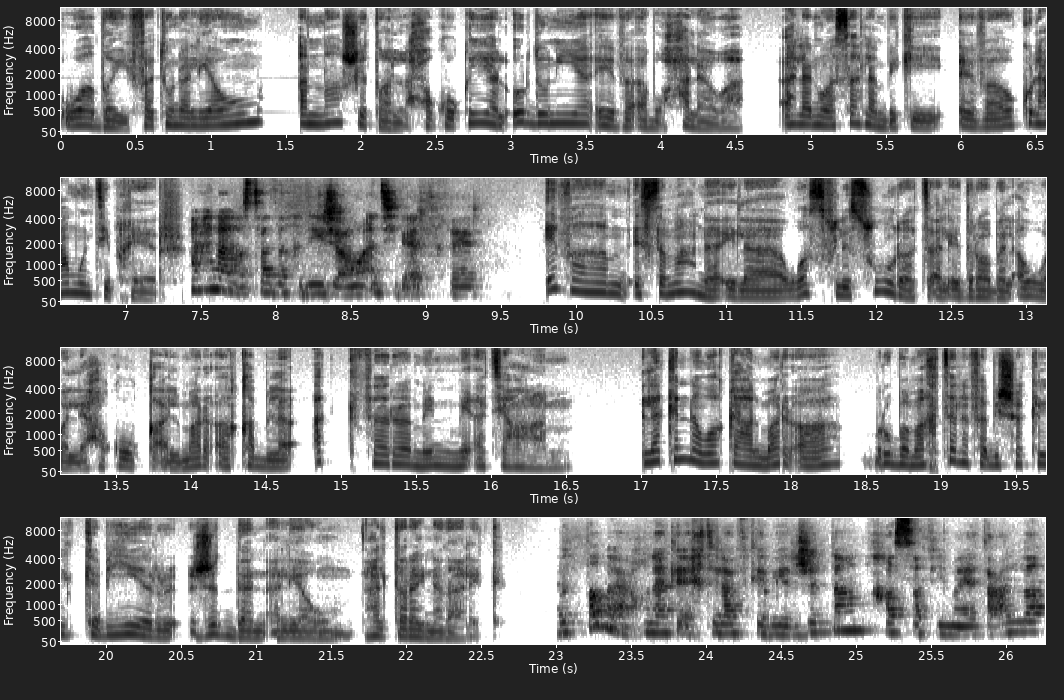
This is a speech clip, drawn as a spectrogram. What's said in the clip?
وضيفتنا اليوم الناشطة الحقوقية الأردنية إيفا أبو حلاوة. أهلا وسهلا بك إيفا وكل عام وأنت بخير. أهلا أستاذة خديجة وأنت بألف خير. إيفا استمعنا إلى وصف لصورة الإضراب الأول لحقوق المرأة قبل أكثر من مئة عام لكن واقع المرأة ربما اختلف بشكل كبير جدا اليوم هل ترين ذلك؟ بالطبع هناك اختلاف كبير جدا خاصة فيما يتعلق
